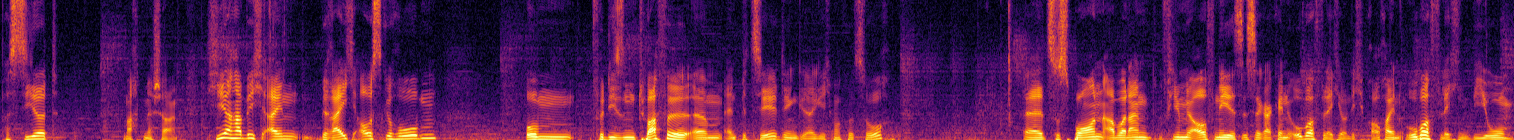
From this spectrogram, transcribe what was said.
passiert, macht mehr Schaden. Hier habe ich einen Bereich ausgehoben, um für diesen Truffle ähm, NPC, den gehe ich mal kurz hoch, äh, zu spawnen, aber dann fiel mir auf, nee, das ist ja gar keine Oberfläche und ich brauche ein Oberflächenbiom.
